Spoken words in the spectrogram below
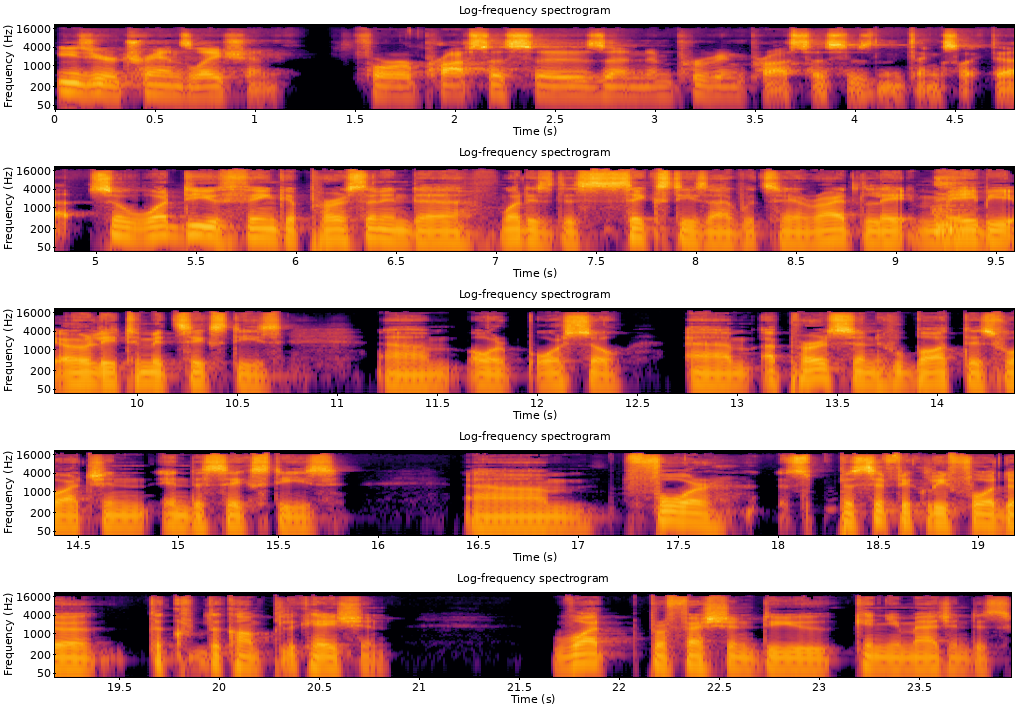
easier translation for processes and improving processes and things like that. So, what do you think a person in the what is the 60s? I would say, right, Late, maybe early to mid 60s, um, or or so. Um, a person who bought this watch in in the 60s um, for specifically for the the, the complication what profession do you can you imagine this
